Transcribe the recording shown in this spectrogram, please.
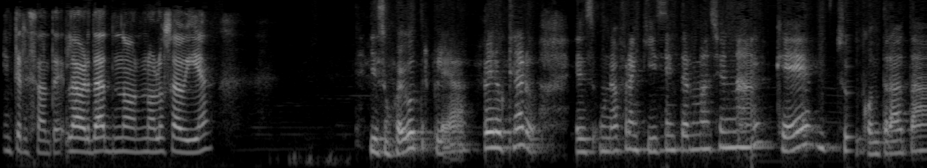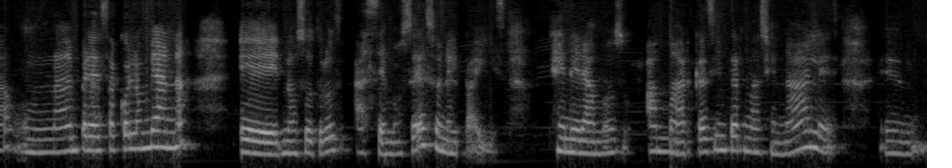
Interesante. La verdad no, no lo sabía y es un juego AAA. Pero claro, es una franquicia internacional que subcontrata una empresa colombiana. Eh, nosotros hacemos eso en el país, generamos a marcas internacionales. Em,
